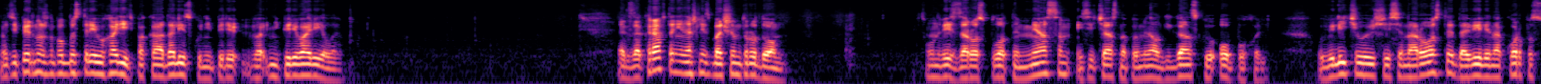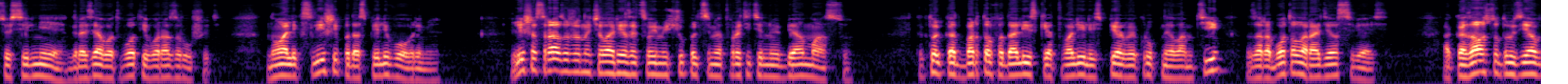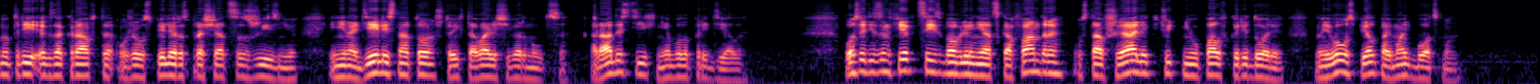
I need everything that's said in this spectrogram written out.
Но теперь нужно побыстрее уходить, пока Адалиску не, пере... не переварила. Экзокрафт они нашли с большим трудом. Он весь зарос плотным мясом и сейчас напоминал гигантскую опухоль. Увеличивающиеся наросты давили на корпус все сильнее, грозя вот-вот его разрушить. Но Алекс с Лишей подоспели вовремя. Лиша сразу же начала резать своими щупальцами отвратительную биомассу. Как только от бортов Адалиски отвалились первые крупные ломти, заработала радиосвязь. Оказалось, что друзья внутри экзокрафта уже успели распрощаться с жизнью и не надеялись на то, что их товарищи вернутся. Радости их не было предела. После дезинфекции и избавления от скафандра, уставший Алик чуть не упал в коридоре, но его успел поймать боцман.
